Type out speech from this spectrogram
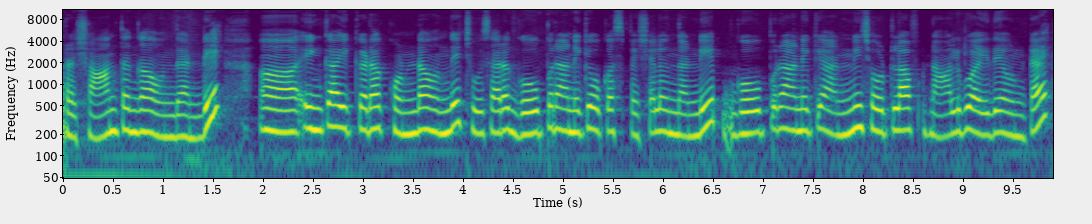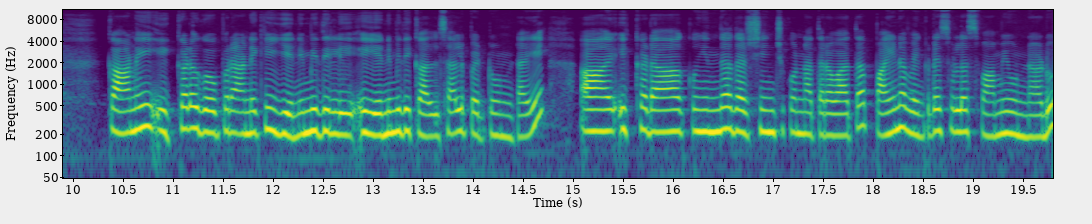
ప్రశాంతంగా ఉందండి. ఇంకా ఇక్కడ కొండ ఉంది. చూసారా? గోపురానికి ఒక స్పెషల్ ఉందండి. గోపురానికి అన్ని చోట్ల నాలుగు ఐదే ఉంటాయి. కానీ ఇక్కడ గోపురానికి ఎనిమిది ఎనిమిది కలశాలు పెట్టి ఉంటాయి. ఇక్కడ కింద దర్శించుకున్న తర్వాత పైన వెంకటేశ్వర స్వామి ఉన్నాడు.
